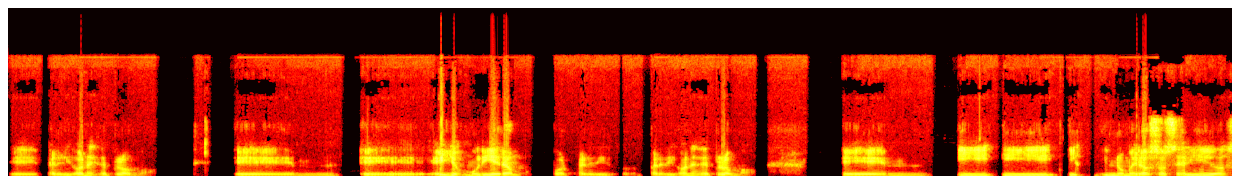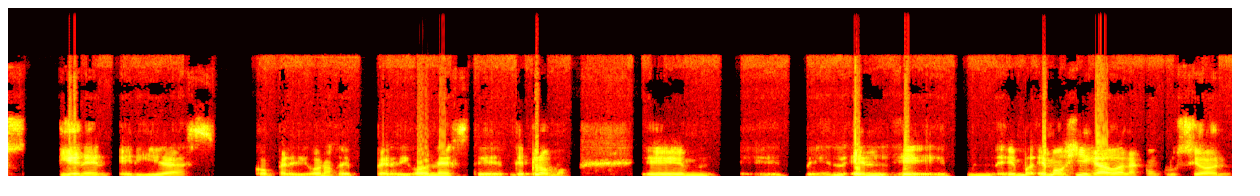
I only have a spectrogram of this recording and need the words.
eh, perdigones de plomo. Eh, eh, ellos murieron por perdigones de plomo. Y, numerosos heridos tienen heridas con perdigones de, perdigones de, plomo. hemos llegado a la conclusión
